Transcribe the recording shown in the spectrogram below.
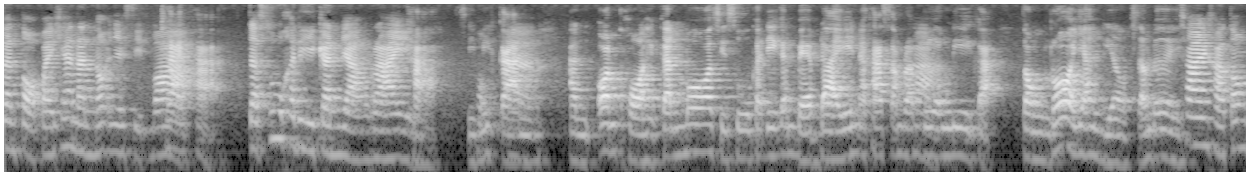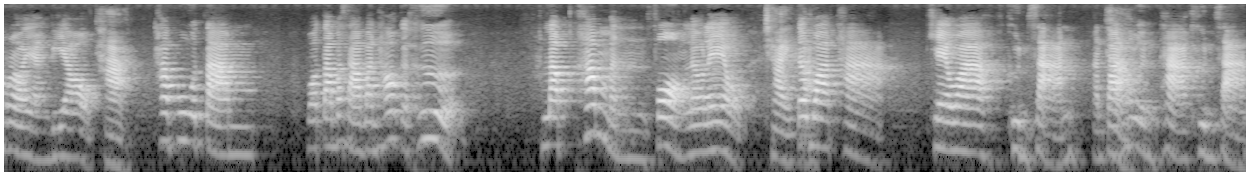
กันต่อไปแค่นั้นเนาะยายสิทธิ์ว่า ใช่ค่ะ จะสู้คดีกันอย่างไรค่ะสิมีการอ่าอันอ้อนขอให้กันบ่สิสู้คดีกันแบบใดนะคะสำหรับค่ะเรื่องนี้ก็ต้องรออย่างเดียวสาวเนยใช่ค่ะ ต้องรออย่างเดียวค่ะ ถ้าพูดตามว่าตามภาษาบรรเทาก็คือ รับค่ำมันฟ้องแล้วแล้วใช่แต่ค่ะว่าถาแค่ว่าคืนศาลหันฟ้าค่ะเท่าอื่นถาคืนศาล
